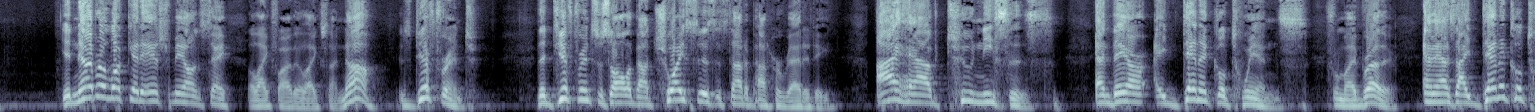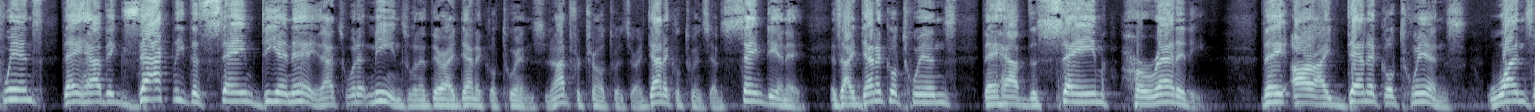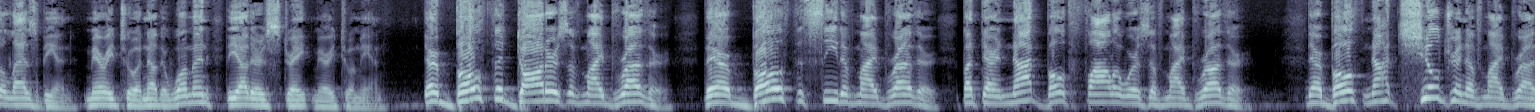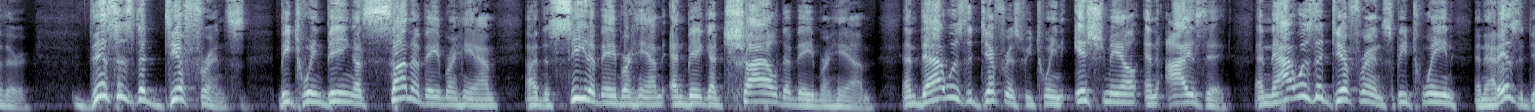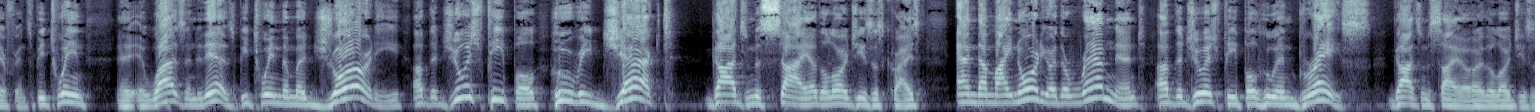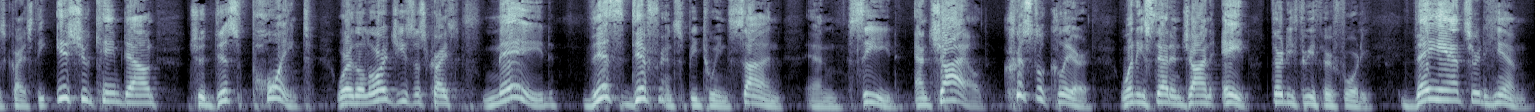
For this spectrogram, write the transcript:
You never look at Ishmael and say, oh, like father, like son. No, it's different. The difference is all about choices, it's not about heredity. I have two nieces and they are identical twins from my brother. And as identical twins, they have exactly the same DNA. That's what it means when they're identical twins. They're not fraternal twins, they're identical twins. They have the same DNA. As identical twins, they have the same heredity. They are identical twins. One's a lesbian, married to another woman. The other is straight, married to a man. They're both the daughters of my brother. They're both the seed of my brother but they're not both followers of my brother. They're both not children of my brother. This is the difference between being a son of Abraham, uh, the seed of Abraham, and being a child of Abraham. And that was the difference between Ishmael and Isaac. And that was the difference between, and that is the difference between, it was and it is, between the majority of the Jewish people who reject God's Messiah, the Lord Jesus Christ, and the minority or the remnant of the Jewish people who embrace God's Messiah or the Lord Jesus Christ. The issue came down to this point where the Lord Jesus Christ made this difference between son and seed and child crystal clear when he said in John 8, 33 through 40, they answered him,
